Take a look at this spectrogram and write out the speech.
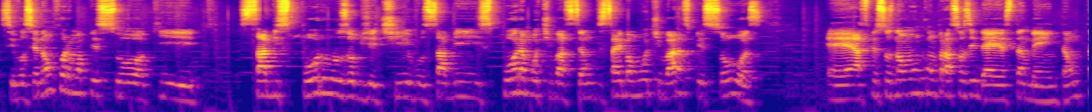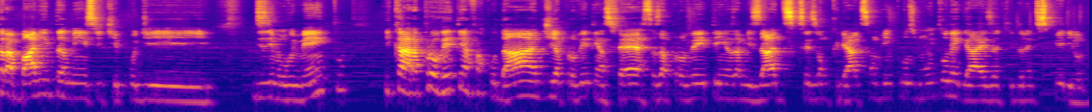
se você não for uma pessoa que sabe expor os objetivos, sabe expor a motivação, que saiba motivar as pessoas, é, as pessoas não vão comprar suas ideias também. Então trabalhem também esse tipo de desenvolvimento e, cara, aproveitem a faculdade, aproveitem as festas, aproveitem as amizades que vocês vão criar, que são vínculos muito legais aqui durante esse período.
